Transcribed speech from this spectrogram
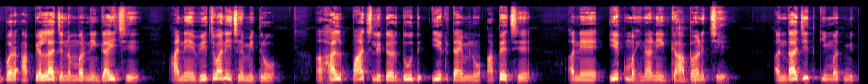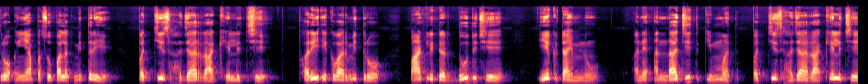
ઉપર આ પહેલાં જ નંબરની ગાય છે, આને વેચવાની છે મિત્રો. હાલ પાંચ લીટર દૂધ એક ટાઈમનું આપે છે અને એક મહિનાની ગાભણ છે. અંદાજિત કિંમત મિત્રો અહીંયા પશુપાલક મિત્રએ પચીસ હજાર રાખેલ છે. ફરી એકવાર મિત્રો, પાંચ લીટર દૂધ છે એક ટાઈમનું અને અંદાજિત કિંમત પચીસ હજાર રાખેલ છે.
